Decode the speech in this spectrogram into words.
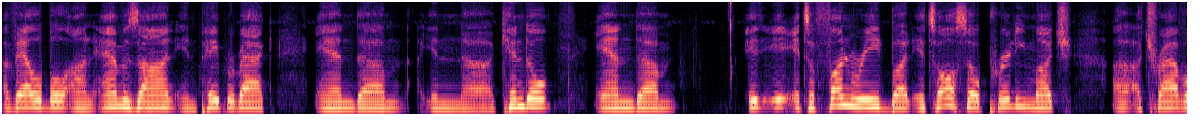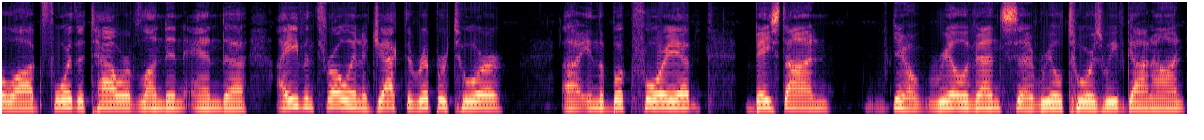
available on Amazon in paperback and um, in uh, Kindle. And um, it, it, it's a fun read, but it's also pretty much uh, a travelogue for the Tower of London. And uh, I even throw in a Jack the Ripper tour uh, in the book for you, based on you know real events, uh, real tours we've gone on,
